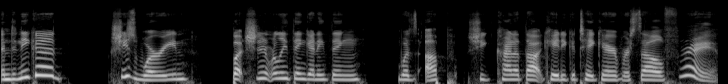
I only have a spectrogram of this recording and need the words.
And Danica, she's worried, but she didn't really think anything was up. She kind of thought Katie could take care of herself. Right.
